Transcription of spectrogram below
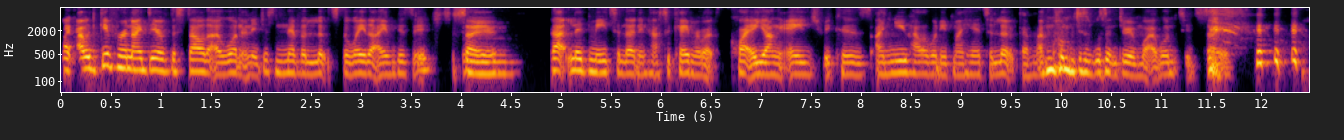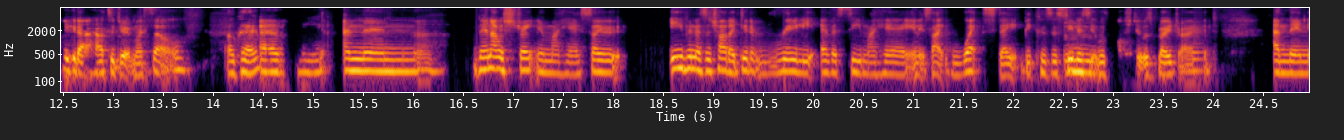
like I would give her an idea of the style that I want, and it just never looked the way that I envisaged. So. Mm. That led me to learning how to cane row at quite a young age because I knew how I wanted my hair to look, and my mom just wasn't doing what I wanted. So I figured out how to do it myself. Okay. Um, and then then I was straightening my hair. So even as a child, I didn't really ever see my hair in its like wet state because as soon mm. as it mm. was washed, it was blow dried. And then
